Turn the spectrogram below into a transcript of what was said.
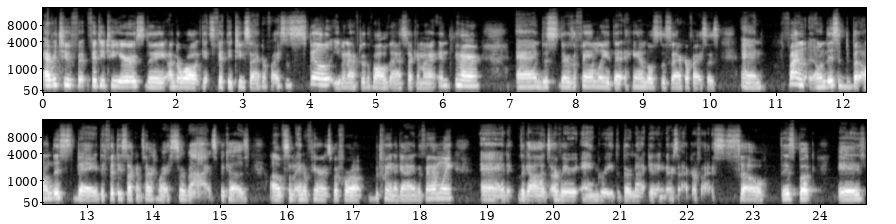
Every two, 52 years, the underworld gets 52 sacrifices still, even after the fall of the Aztec and Maya Empire. And this, there's a family that handles the sacrifices. And finally, on this, but on this day, the 52nd sacrifice survives because of some interference before between a guy and the family and the gods are very angry that they're not getting their sacrifice. So this book is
